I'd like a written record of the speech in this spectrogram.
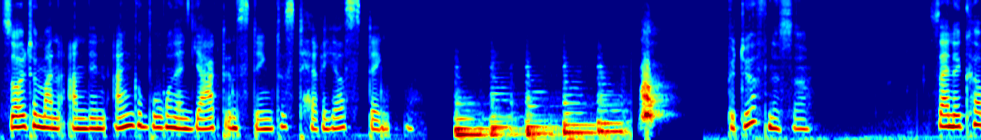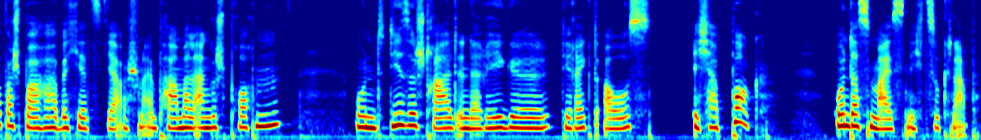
sollte man an den angeborenen Jagdinstinkt des Terriers denken. Bedürfnisse seine Körpersprache habe ich jetzt ja schon ein paar Mal angesprochen und diese strahlt in der Regel direkt aus, ich hab Bock. Und das meist nicht zu knapp.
